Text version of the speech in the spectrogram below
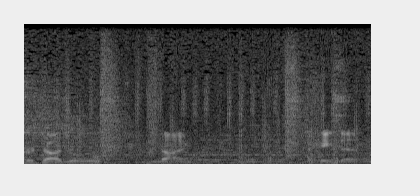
never dodge roll time. I hate that.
